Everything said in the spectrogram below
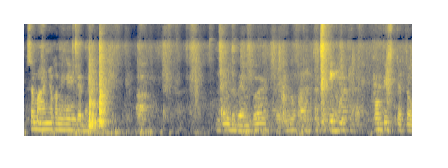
Samahan nyo kami ngayong gabi. Itong November. Office na to.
